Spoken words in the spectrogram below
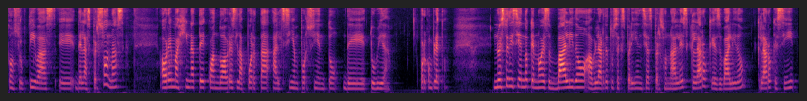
constructivas de las personas. Ahora imagínate cuando abres la puerta al 100% de tu vida, por completo. No estoy diciendo que no es válido hablar de tus experiencias personales, claro que es válido, claro que sí,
